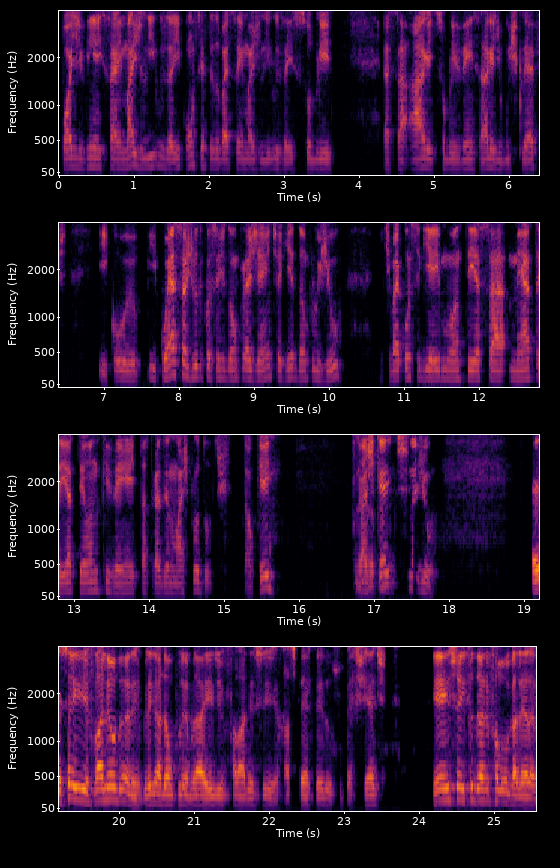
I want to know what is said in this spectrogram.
pode vir aí sair mais livros aí, com certeza vai sair mais livros aí sobre essa área de sobrevivência, área de bushcraft. E com, e com essa ajuda que vocês dão para a gente aqui, dão para o Gil, a gente vai conseguir aí manter essa meta aí até o ano que vem aí tá trazendo mais produtos, tá ok? Eu acho que é isso, né, Gil? É isso aí, valeu, Dani. Obrigadão por lembrar aí de falar desse aspecto aí do Superchat. E é isso aí que o Dani falou, galera.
